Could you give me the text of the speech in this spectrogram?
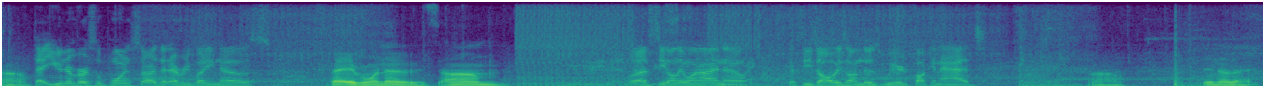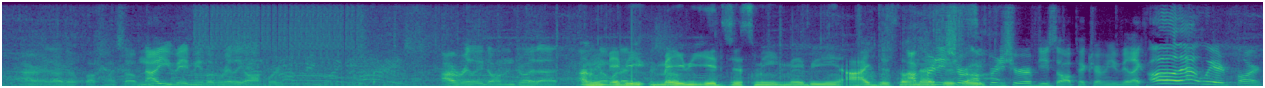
Oh, that universal porn star that everybody knows. that everyone knows. Um, Well, that's the only one I know, because he's always on those weird fucking ads. oh, didn't know that. All right, I'll go fuck myself. Now you made me look really awkward. I really don't enjoy that. I don't mean, maybe maybe it's just me. Maybe I just don't I'm pretty sure. I'm pretty sure if you saw a picture of me, you'd be like, "Oh, that weird fart."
